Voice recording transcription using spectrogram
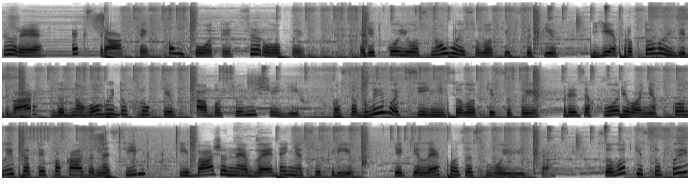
пюре, екстракти, компоти, сиропи. Рідкою основою солодких супів є фруктовий відвар з одного виду фруктів або суміші їх. Особливо цінні солодкі супи при захворюваннях, коли протипоказана сіль і бажане введення цукрів, які легко засвоюються. Солодкі супи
